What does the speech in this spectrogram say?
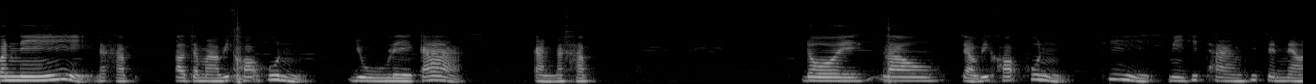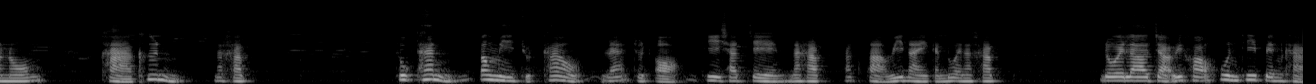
วันนี้นะครับ เราจะมาวิเคราะห์หุ้นยูเลกากันนะครับ โดยเราจะวิเคราะห์หุ้น ที่มีทิศทางที่เป็นแนวโน้มขาขึ้นนะครับ ทุกท่านต้องมีจุดเข้าและจุดออกที่ชัดเจนนะครับ รักษาวินัยกันด้วยนะครับ โดยเราจะวิเคราะห์หุ้นที่เป็นขา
